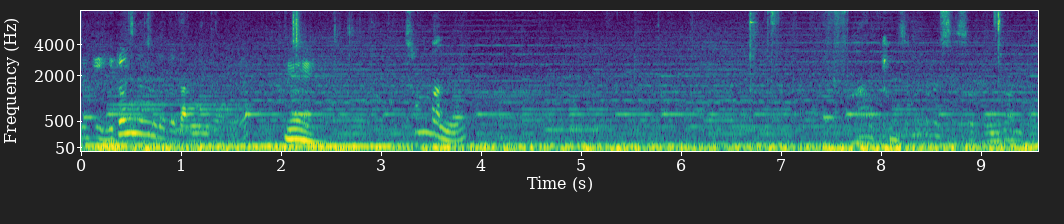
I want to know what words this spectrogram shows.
여기 이런 용도로 나오는 거예요? 응. 처음 봤네. 아, 걔 선글라스 써 눈감고.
